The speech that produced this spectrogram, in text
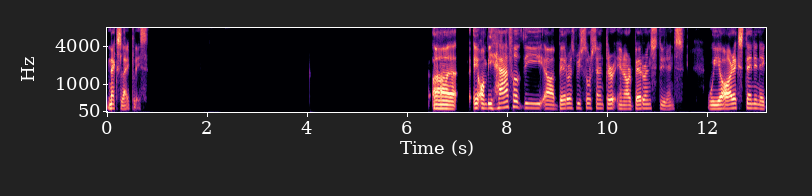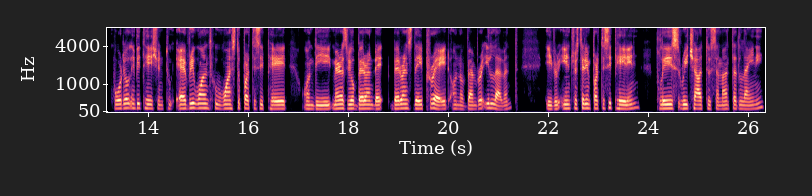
next slide, please. Uh, on behalf of the uh, Veterans Resource Center and our veteran students, we are extending a cordial invitation to everyone who wants to participate on the Marysville Veteran Day, Veterans Day Parade on November 11th. If you're interested in participating, please reach out to Samantha Delaney.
